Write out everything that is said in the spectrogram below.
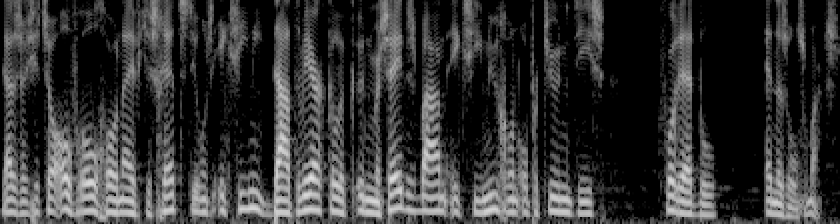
Ja, dus als je het zo overal gewoon eventjes schetst. Jongens, ik zie niet daadwerkelijk een Mercedes baan. Ik zie nu gewoon opportunities voor Red Bull en de Zonse Max.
